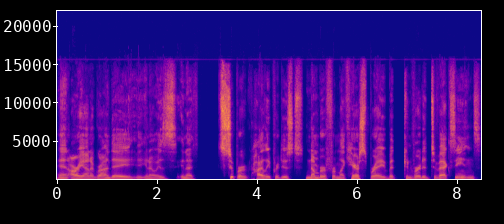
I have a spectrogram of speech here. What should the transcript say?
and Ariana Grande, you know, is in a super highly produced number from like hairspray, but converted to vaccines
